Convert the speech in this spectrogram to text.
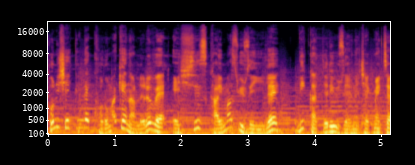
koni şeklinde koruma kenarları ve eşsiz kaymaz yüzeyiyle dikkatleri üzerine çekmekte.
